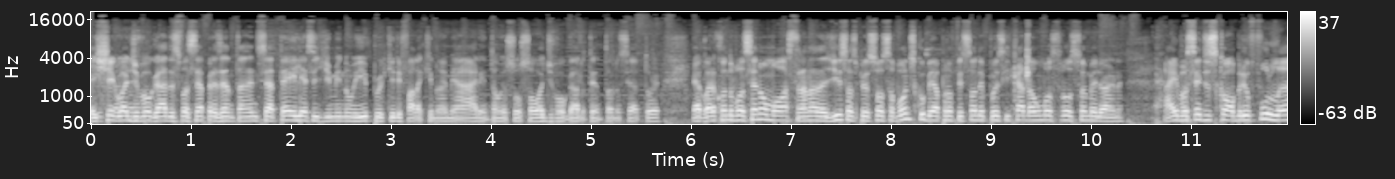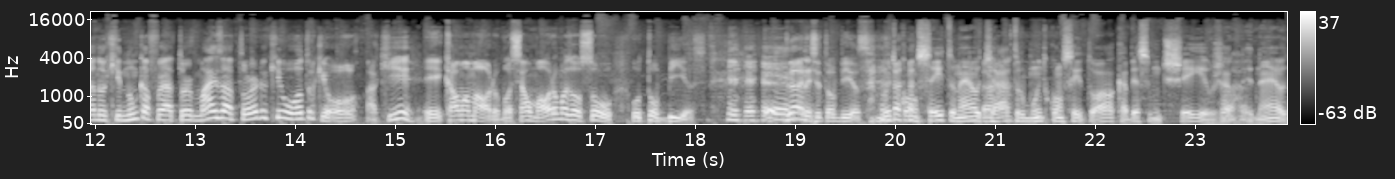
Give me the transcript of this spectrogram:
Aí chega o pra- advogado, se você apresenta antes, até ele ia se diminuir, porque ele fala que não é minha área, então eu sou só o advogado tentando ser ator. E agora, quando você não mostra nada disso, as pessoas só vão descobrir a profissão depois que cada um mostrou o seu melhor, né? Aí você descobre o fulano que nunca foi ator, mais ator do que o outro que, ô, aqui, ei, calma, Mauro, você é o Mauro, mas eu sou o, o Tobias. Dane-se, Tobias. Muito conceito, né? O teatro muito conceitual, a cabeça muito cheia. Eu já, Aham. né? Eu,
